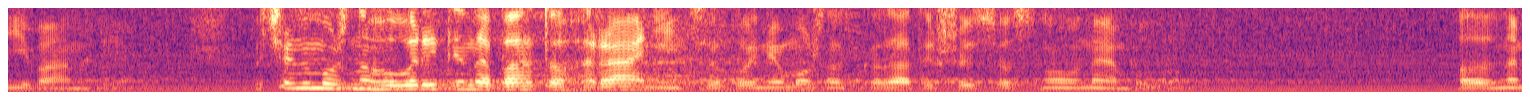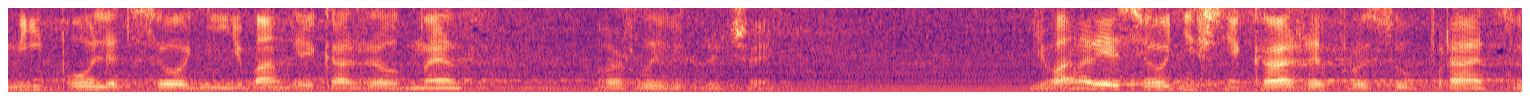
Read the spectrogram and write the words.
Євангеліє. Звичайно, можна говорити на багато грані цього і не можна сказати, що щось основне було. Але, на мій погляд, сьогодні Євангеліє каже одне з важливих речей. Євангеліє сьогоднішнє каже про цю працю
